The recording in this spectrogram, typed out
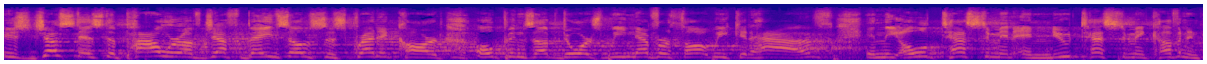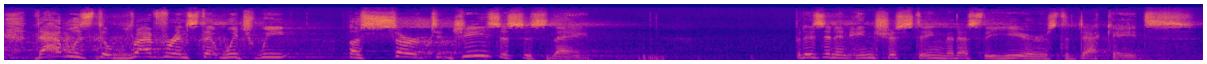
is just as the power of Jeff Bezos' credit card opens up doors we never thought we could have in the Old Testament and New Testament covenant, that was the reverence that which we assert Jesus' name. But isn't it interesting that as the years, the decades,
